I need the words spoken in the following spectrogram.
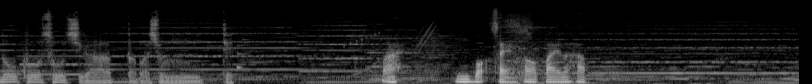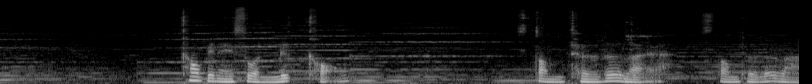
同行装置があった場所に行って ไป มีเบาะแสต่อไปแล้วครับ เข้าไปในส่วนลึกของ Storm Terror ลา Storm Terror ลา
